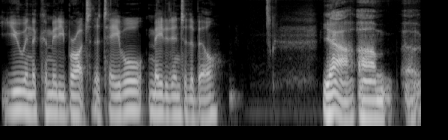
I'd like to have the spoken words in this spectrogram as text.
you and the committee brought to the table made it into the bill? Yeah, um, uh,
